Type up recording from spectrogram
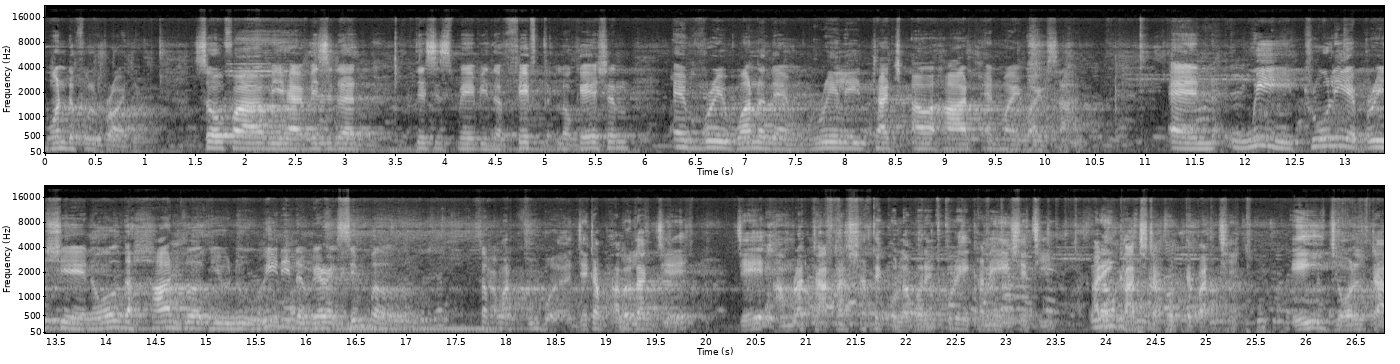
wonderful project. So far, we have visited, this is maybe the fifth location. Every one of them really touch our heart and my wife's heart. And we truly appreciate all the hard work you do. We did a very simple support. আমার খুব যেটা ভালো লাগছে যে আমরা টাটার সাথে কোলাবোরেট করে এখানে এসেছি আর এই কাজটা করতে পারছি। এই জলটা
